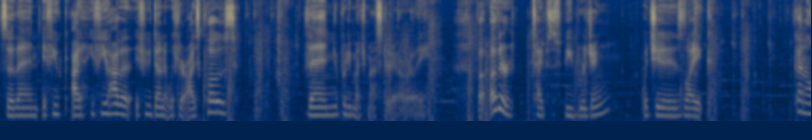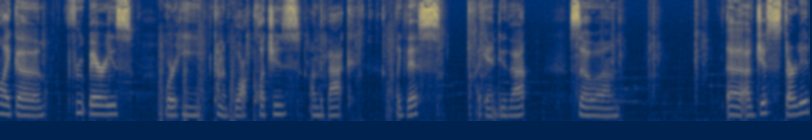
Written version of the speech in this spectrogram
So then if you I, if you have it if you've done it with your eyes closed, then you pretty much mastered it already. But other types of speed bridging, which is like kind of like a Fruitberries where he kind of block clutches on the back like this. I can't do that. So um, uh, I've just started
